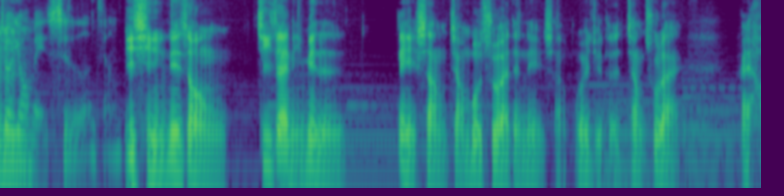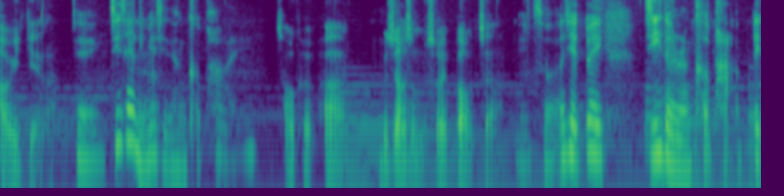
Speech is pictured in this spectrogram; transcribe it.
就又没事了，这样。比起那种积在里面的内伤，讲不出来的内伤，我会觉得讲出来还好一点啊。对，积在里面其实很可怕哎，超可怕，不知道什么时候会爆炸。没错，而且对积的人可怕，对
